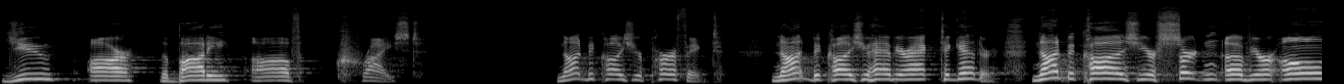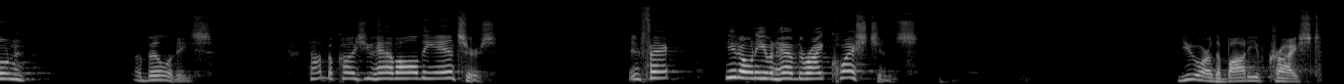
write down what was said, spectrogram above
You are the body of Christ. Not because you're perfect, not because you have your act together, not because you're certain of your own abilities, not because you have all the answers. In fact, you don't even have the right questions. You are the body of Christ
